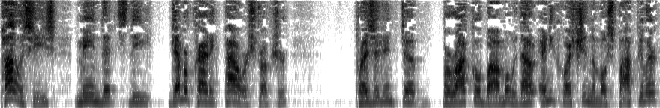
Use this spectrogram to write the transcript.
policies mean that the Democratic power structure, President uh, Barack Obama, without any question, the most popular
